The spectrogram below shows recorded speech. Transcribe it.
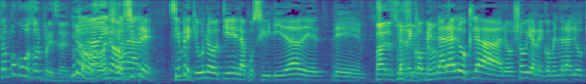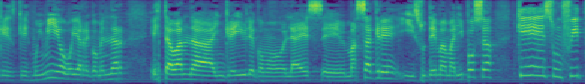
tampoco hubo sorpresa. de tu lado. No, no, siempre, siempre que uno tiene la posibilidad de, de, recomendar ¿no? algo, claro, yo voy a recomendar algo que es, que es muy mío, voy a recomendar esta banda increíble como la es eh, Masacre y su tema Mariposa, que es un fit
